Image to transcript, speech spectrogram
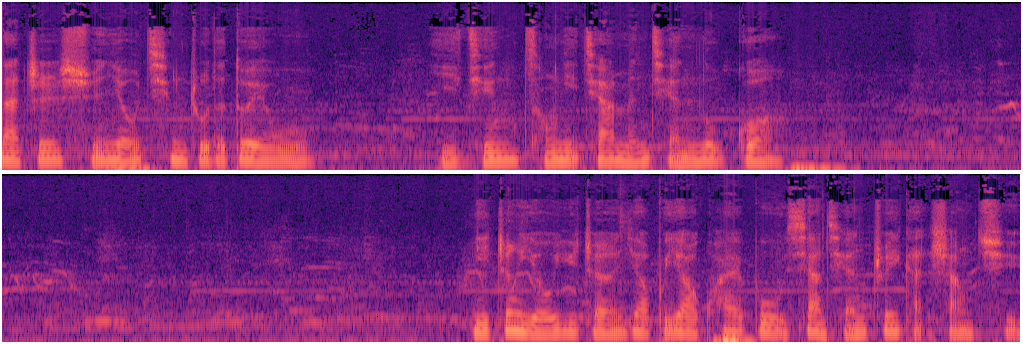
那支巡游庆祝的队伍已经从你家门前路过。你正犹豫着要不要快步向前追赶上去，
